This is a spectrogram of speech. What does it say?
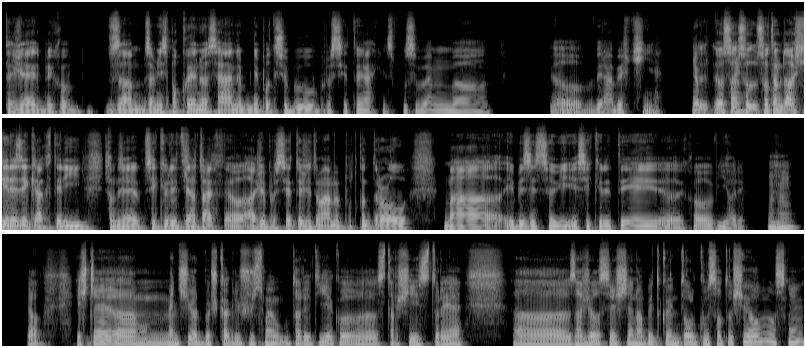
takže jako za, za mě spokojenost já ne, nepotřebuju prostě to nějakým způsobem uh, vyrábět v Číně. Jo, jo, jsou, jsou, jsou tam další rizika, který samozřejmě security Určitě. a tak, jo, a že prostě to, že to máme pod kontrolou, má i businessový, i security jako výhody. Mm-hmm. Jo. Ještě uh, menší odbočka, když už jsme u tady té jako uh, starší historie. Uh, zažil jsi ještě na Bitcoin Talku Satoshiho vlastně?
